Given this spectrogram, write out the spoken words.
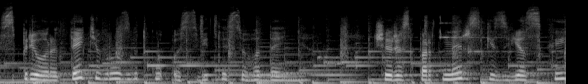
з пріоритетів розвитку освіти сьогодення. Через партнерські зв'язки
